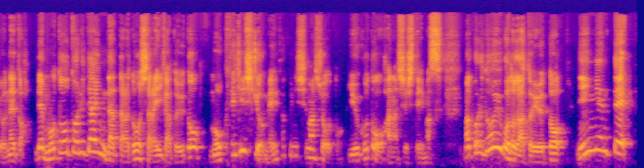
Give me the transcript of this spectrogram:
よねと。で、元を取りたいんだったらどうしたらいいかというと、目的意識を明確にしましょうということをお話ししています。まあ、これどういうことかというと、人間って、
